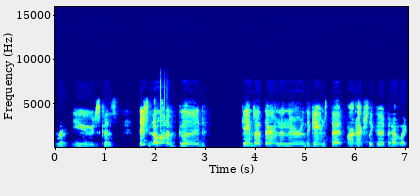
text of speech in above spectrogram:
reviews, because there's a lot of good games out there, and then there are the games that aren't actually good but have, like,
